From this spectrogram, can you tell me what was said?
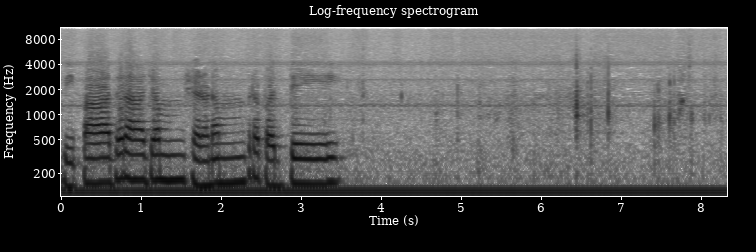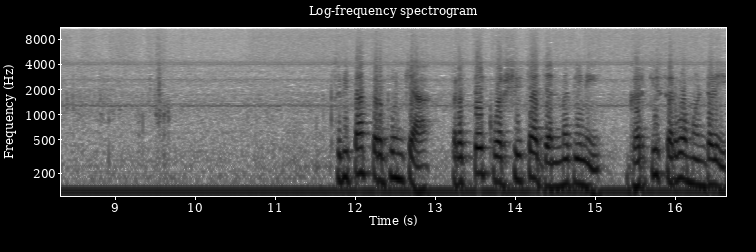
श्रीपादराजम शरणं प्रपद्ये. श्रीपाद प्रभूंच्या प्रत्येक वर्षीच्या जन्मदिनी घरची सर्व मंडळी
